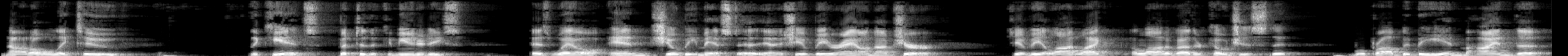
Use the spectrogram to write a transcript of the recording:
not only to the kids, but to the communities as well. And she'll be missed. Uh, uh, she'll be around, I'm sure. She'll be a lot like a lot of other coaches that will probably be in behind the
